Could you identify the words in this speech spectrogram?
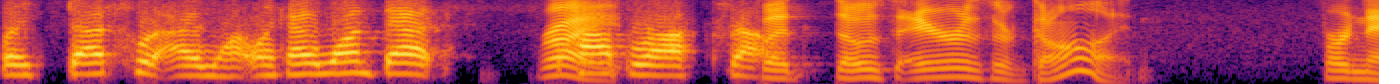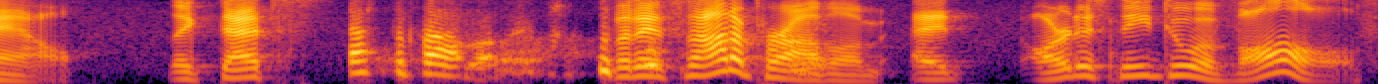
Like that's what I want. Like I want that Right. pop rock sound. But those eras are gone for now. Like that's that's the problem. but it's not a problem. I, artists need to evolve.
